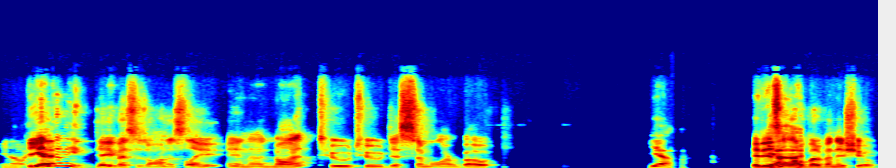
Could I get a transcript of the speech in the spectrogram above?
You know, The yeah, Anthony Davis is honestly in a not too too dissimilar boat. yeah. It is Yeah, a little I- bit of an issue.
